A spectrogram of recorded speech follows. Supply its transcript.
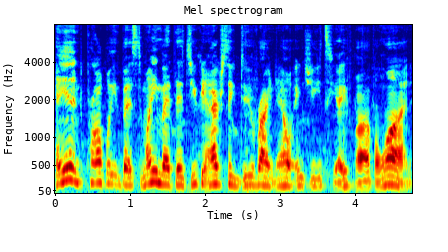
and probably the best money methods you can actually do right now in GTA 5 Online.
